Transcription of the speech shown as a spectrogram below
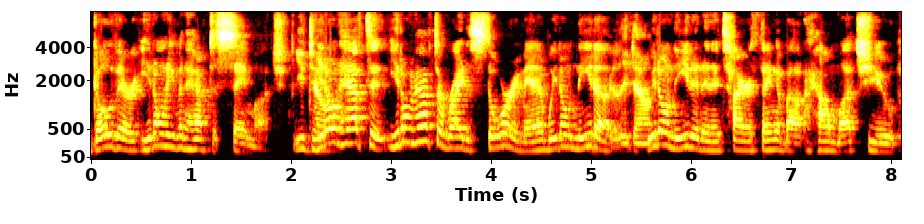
Go there. You don't even have to say much. You don't. You don't have to. You don't have to write a story, man. We don't need You a. really don't. We don't need an entire thing about how much you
